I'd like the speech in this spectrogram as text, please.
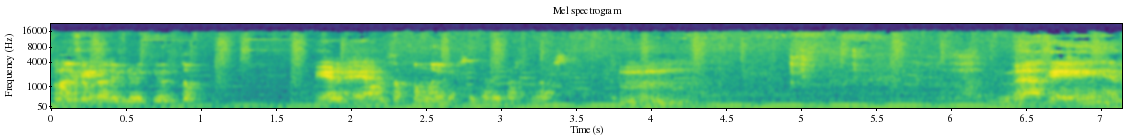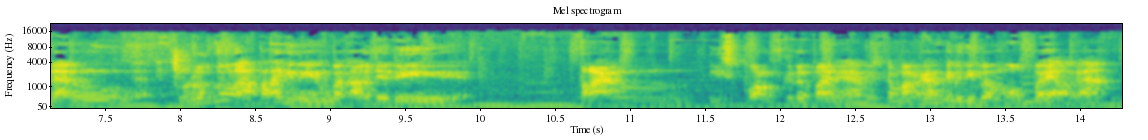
Oke. itu dari duit YouTube. Iya Duit iya. Sponsor tuh nggak hidup sih dari endorse. Hmm. Nah, oke. Dan menurut lu apa lagi nih yang bakal jadi tren e-sport ke depannya? Habis kemarin kan tiba-tiba mobile kan.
